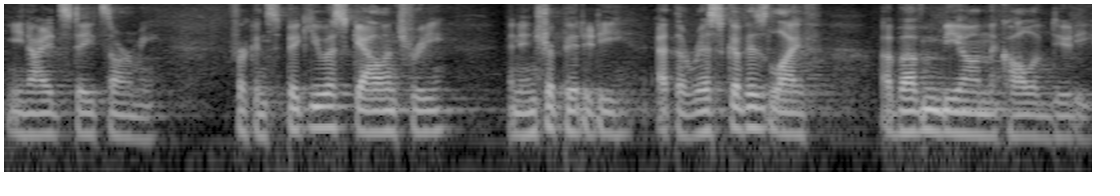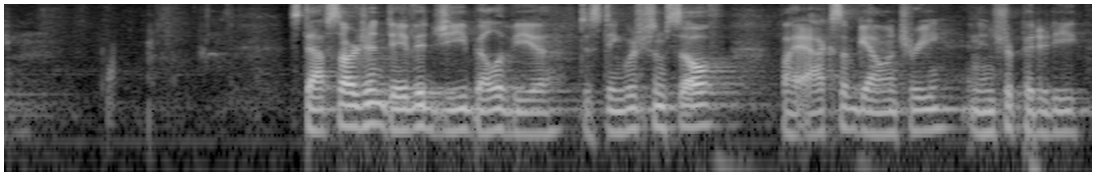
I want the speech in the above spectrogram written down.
United States Army, for conspicuous gallantry and intrepidity at the risk of his life above and beyond the call of duty. Staff Sergeant David G. Bellavia distinguished himself by acts of gallantry and intrepidity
